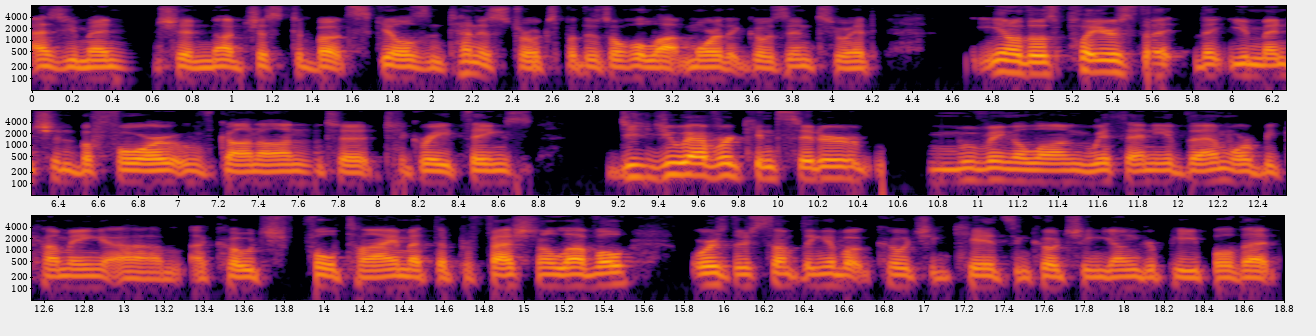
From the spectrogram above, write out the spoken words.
as you mentioned, not just about skills and tennis strokes, but there's a whole lot more that goes into it you know those players that that you mentioned before who've gone on to to great things. Did you ever consider moving along with any of them or becoming um, a coach full time at the professional level, or is there something about coaching kids and coaching younger people that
